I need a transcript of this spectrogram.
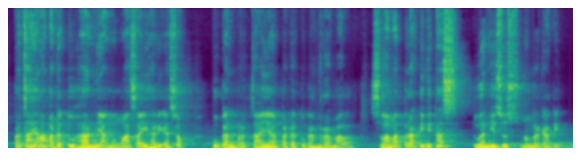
Percayalah pada Tuhan yang menguasai hari esok, bukan percaya pada tukang ramal. Selamat beraktivitas, Tuhan Yesus memberkati.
